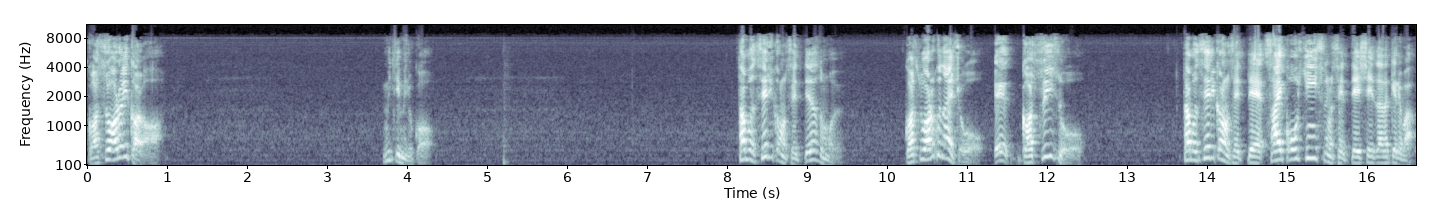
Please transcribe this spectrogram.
ガス悪いから見てみるか。多分、セリカの設定だと思うよ。ガス悪くないでしょ？え、ガスいいぞ多分セリカの設定、最高品質の設定していただければ、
